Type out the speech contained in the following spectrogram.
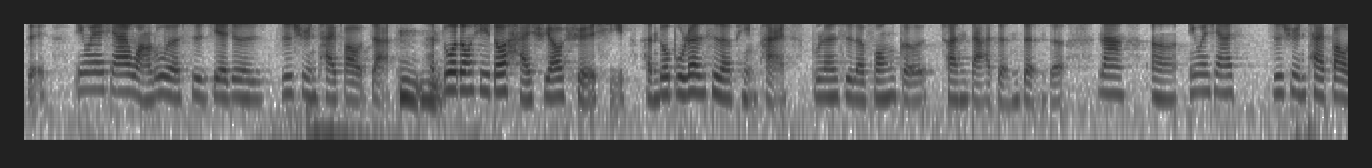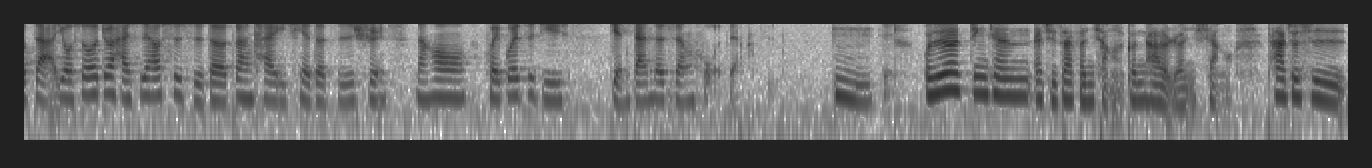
对，因为现在网络的世界就是资讯太爆炸，嗯，嗯，很多东西都还需要学习，很多不认识的品牌、不认识的风格、穿搭等等的。那嗯，因为现在资讯太爆炸，有时候就还是要适时的断开一切的资讯，然后回归自己简单的生活，这样子。嗯，对。我觉得今天 H 在分享的跟他的人很像，他就是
